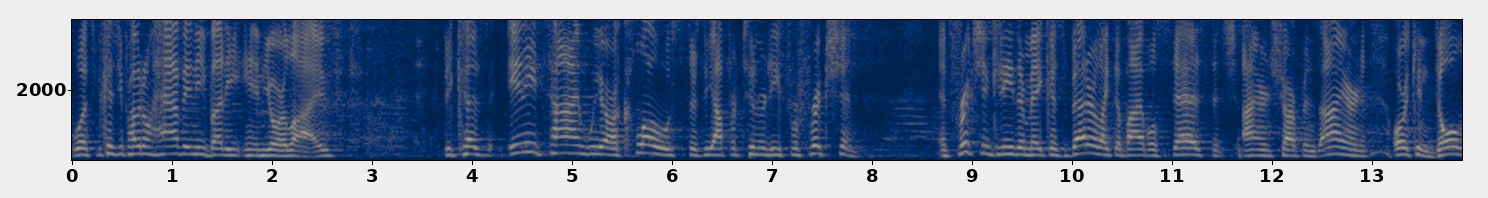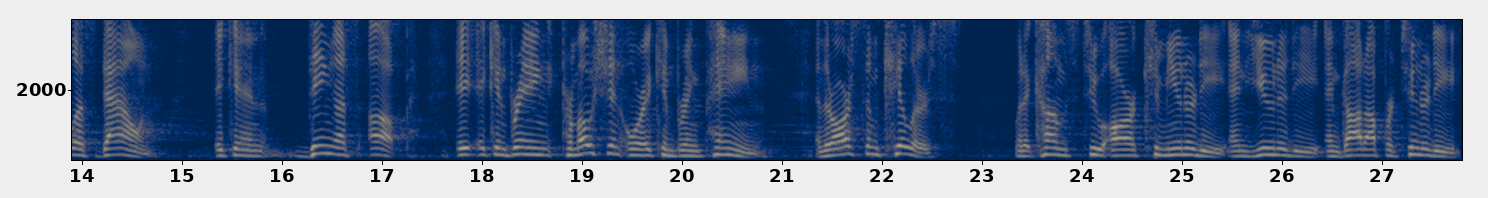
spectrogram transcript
Well, it's because you probably don't have anybody in your life. Because anytime we are close, there's the opportunity for friction. And friction can either make us better, like the Bible says, that iron sharpens iron, or it can dull us down. It can ding us up. It, it can bring promotion or it can bring pain. And there are some killers when it comes to our community and unity and God opportunity.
